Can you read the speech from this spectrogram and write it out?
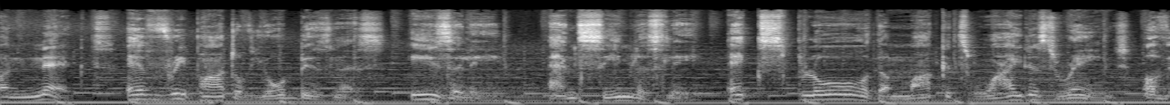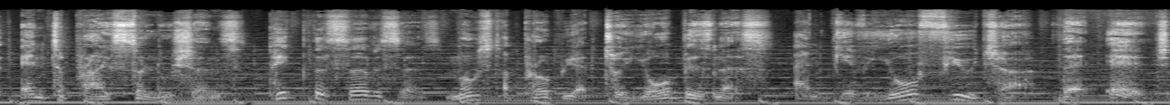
Connect every part of your business easily and seamlessly. Explore the market's widest range of enterprise solutions. Pick the services most appropriate to your business and give your future the edge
